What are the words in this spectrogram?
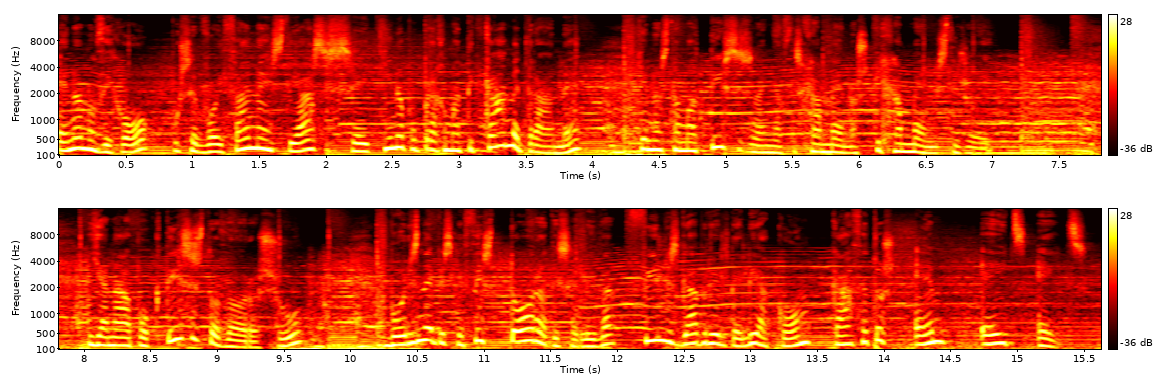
Έναν οδηγό που σε βοηθά να εστιάσεις σε εκείνα που πραγματικά μετράνε και να σταματήσεις να νιώθεις χαμένος ή χαμένη στη ζωή. Για να αποκτήσεις το δώρο σου, μπορείς να επισκεφθείς τώρα τη σελίδα phyllisgabriel.com κάθετος MHH.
